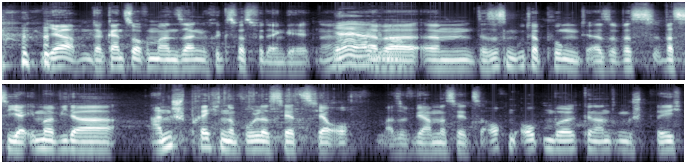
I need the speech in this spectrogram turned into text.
ja, da kannst du auch immer sagen, du kriegst was für dein Geld. Ne? Ja, ja, Aber genau. ähm, das ist ein guter Punkt. Also was, was sie ja immer wieder ansprechen, obwohl das jetzt ja auch, also wir haben das jetzt auch ein Open World genannt im Gespräch.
